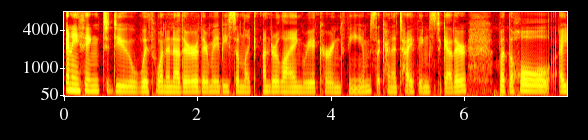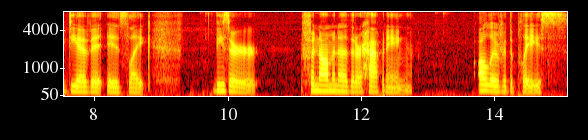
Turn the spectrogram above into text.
anything to do with one another. There may be some like underlying reoccurring themes that kind of tie things together, but the whole idea of it is like these are phenomena that are happening all over the place.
